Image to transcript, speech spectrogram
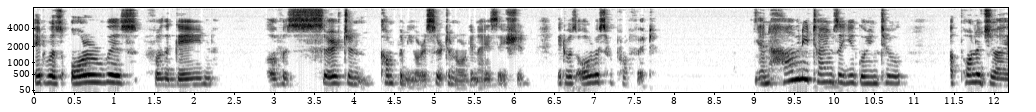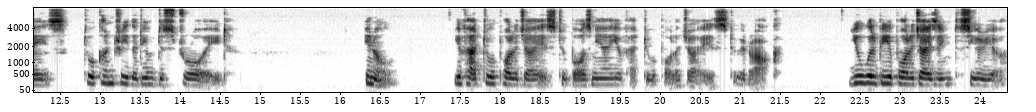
it was always for the gain of a certain company or a certain organization. It was always for profit. And how many times are you going to apologize to a country that you've destroyed? You know, you've had to apologize to Bosnia, you've had to apologize to Iraq, you will be apologizing to Syria.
